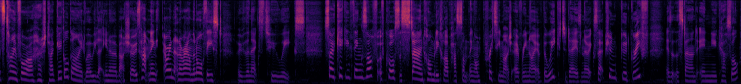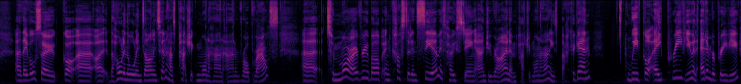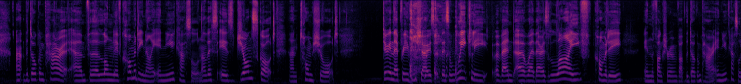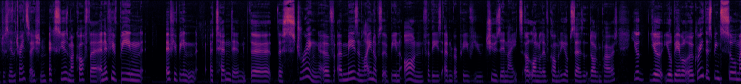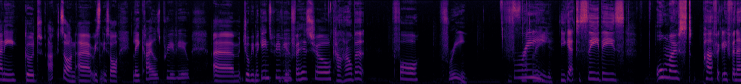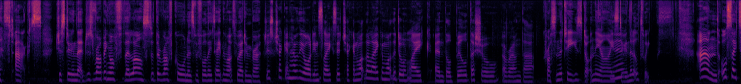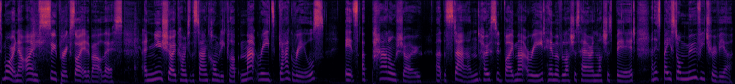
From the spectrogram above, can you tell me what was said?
It's time for our hashtag Giggle Guide, where we let you know about shows happening in and around the Northeast over the next two weeks. So, kicking things off, of course, the Stand Comedy Club has something on pretty much every night of the week. Today is no exception. Good Grief is at the Stand in Newcastle. Uh, they've also got uh, uh, the Hole in the Wall in Darlington has Patrick Monaghan and Rob Rouse. Uh, tomorrow, Rhubarb and Custard in Seaham is hosting Andrew Ryan and Patrick Monaghan. He's back again. We've got a preview, an Edinburgh preview at the Dog and Parrot um, for the Long Live Comedy Night in Newcastle. Now, this is John Scott and Tom Short doing their preview shows at this weekly event uh, where there is live comedy in the function room above the Dog and Parrot in Newcastle, just near the train station. Excuse my cough there. And if you've been if you've been attending the the string of amazing lineups that have been on for these Edinburgh preview Tuesday nights at Long Live Comedy upstairs at the Dog and Parrot, you'll you, you'll be able to agree. There's been so many good acts on. Uh, recently saw Lee Kyle's preview, um, Joby Mageean's preview mm-hmm. for his show, Cal Halbert for free. Free. Exactly. You get to see these almost perfectly finessed acts, just doing that, just rubbing off the last of the rough corners before they take them up to Edinburgh. Just checking how the audience likes it, checking what they like and what they don't like, and they'll build their show around that. Crossing the T's, dotting the I's, yeah. doing the little tweaks. And also tomorrow, now I'm super excited about this. A new show coming to the Stand Comedy Club, Matt Reed's Gag Reels. It's a panel show at the stand, hosted by Matt Reed, him of luscious hair and luscious beard, and it's based on movie trivia.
